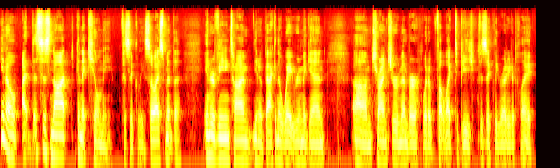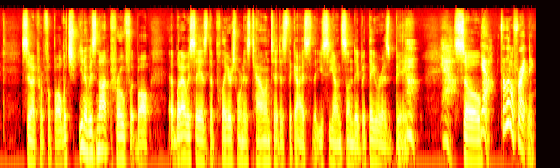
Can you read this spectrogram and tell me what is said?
you know, I, this is not going to kill me physically. So I spent the intervening time, you know, back in the weight room again, um, trying to remember what it felt like to be physically ready to play semi-pro football, which you know is not pro football. Uh, what I would say is the players weren't as talented as the guys that you see on Sunday, but they were as big. yeah. So yeah, it's a little frightening.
